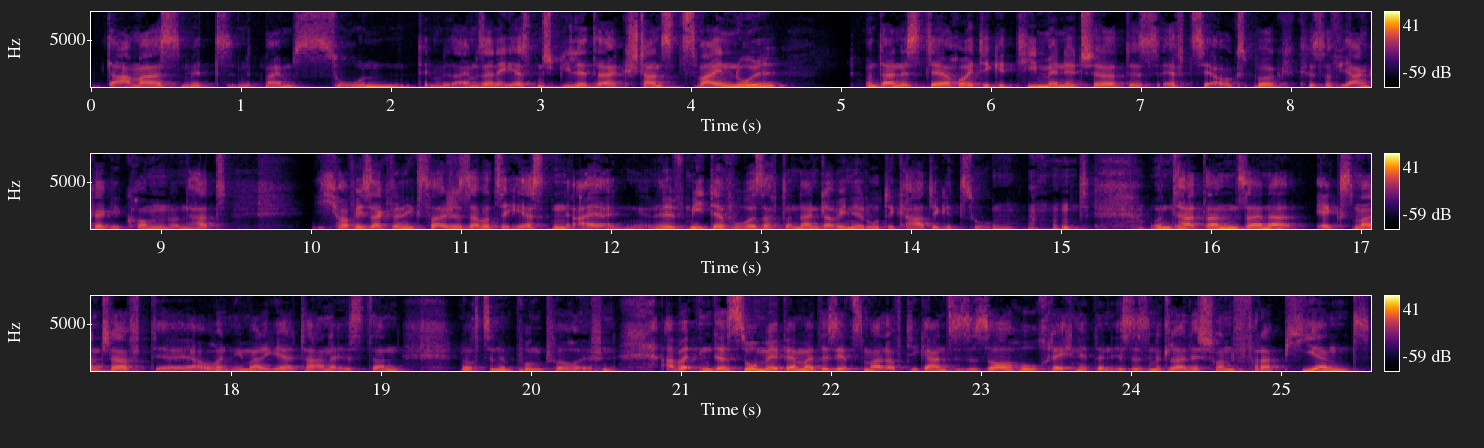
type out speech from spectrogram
damals mit, mit meinem Sohn, mit einem seiner ersten Spiele, da stand es 2-0 und dann ist der heutige Teammanager des FC Augsburg, Christoph Janker, gekommen und hat ich hoffe, ich sage da nichts Falsches, aber zuerst einen Elfmeter verursacht und dann, glaube ich, eine rote Karte gezogen. Und, und hat dann seiner Ex-Mannschaft, der ja auch ein ehemaliger Hertaner ist, dann noch zu einem Punkt verholfen. Aber in der Summe, wenn man das jetzt mal auf die ganze Saison hochrechnet, dann ist es mittlerweile schon frappierend,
